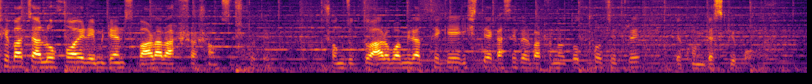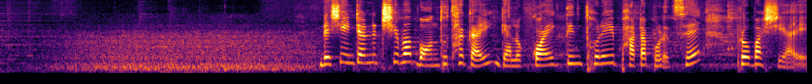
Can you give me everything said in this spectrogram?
সেবা চালু হয় রেমিটেন্স বাড়ার আশ্বাস সংশ্লিষ্টদের। সংযুক্ত আরব আমিরাত থেকে ইশতিয়াক আসিফের পাঠানো তথ্যচিত্রে দেখুন ডেস্ক রিপোর্ট। দেশে ইন্টারনেট সেবা বন্ধ থাকায় গেল কয়েকদিন ধরেই ভাটা পড়েছে প্রবাসী আয়ে।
